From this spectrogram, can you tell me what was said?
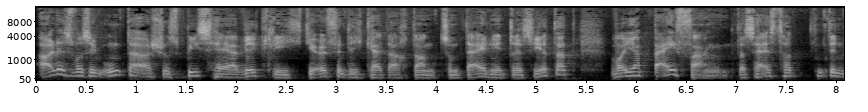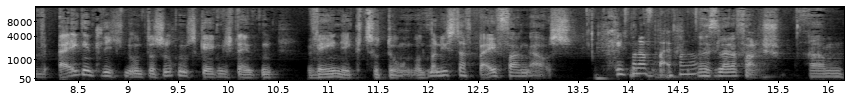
Alles, was im Unterausschuss bisher wirklich die Öffentlichkeit auch dann zum Teil interessiert hat, war ja Beifang. Das heißt, hat mit den eigentlichen Untersuchungsgegenständen wenig zu tun. Und man ist auf Beifang aus. Ist man auf Beifang aus? Das ist leider falsch. Ähm,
